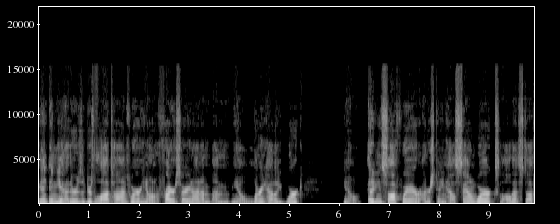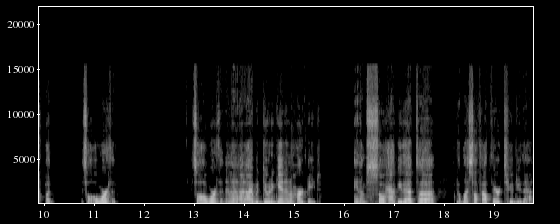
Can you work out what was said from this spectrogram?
And, and, yeah, there's there's a lot of times where you know on a Friday or Saturday night I'm I'm you know learning how to work, you know, editing software or understanding how sound works and all that stuff, but it's all worth it. It's all worth it. And I, I would do it again in a heartbeat. And I'm so happy that uh, I put myself out there to do that.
